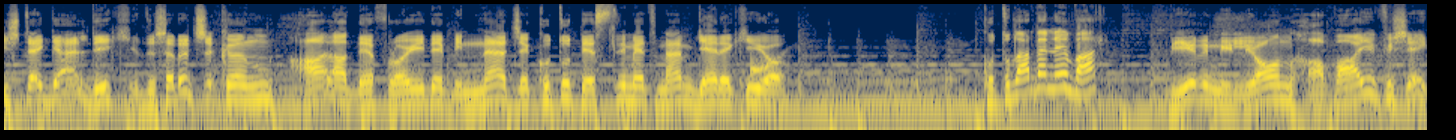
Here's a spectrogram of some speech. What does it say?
İşte geldik. Dışarı çıkın. Hala Defroid'e binlerce kutu teslim etmem gerekiyor. Kutularda ne var? Bir milyon havai fişek.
